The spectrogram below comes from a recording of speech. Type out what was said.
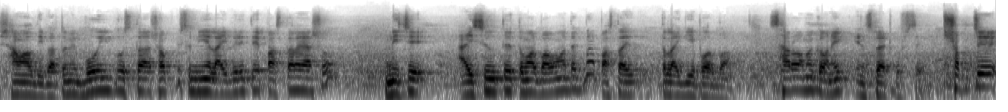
সামাল দিবা। তুমি বই, বস্তা সব কিছু নিয়ে লাইব্রেরিতে পাঁচতলায় আসো, নিচে আইসিইউতে তোমার বাবা মা দেখবা, পাঁচতলায় তলায় গিয়ে পড়বা। স্যারও আমাকে অনেক ইন্সপায়ার করছে। সবচেয়ে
